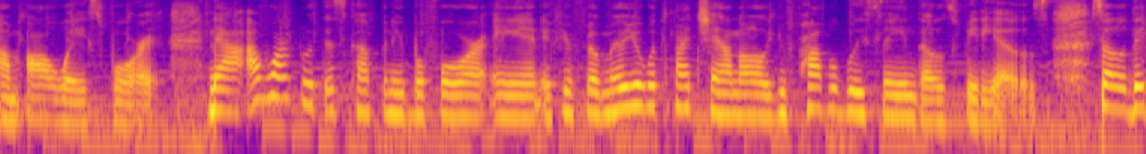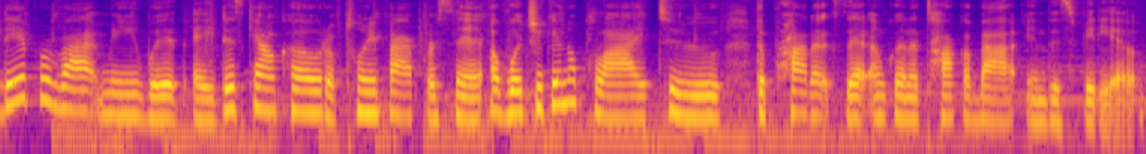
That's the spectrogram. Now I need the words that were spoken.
I'm always for it. Now, I've worked with this company before, and if you're familiar with my channel, you've probably seen those videos. So they did provide me with a discount code of 25% of which you can apply to the products that I'm going to talk about in this video.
